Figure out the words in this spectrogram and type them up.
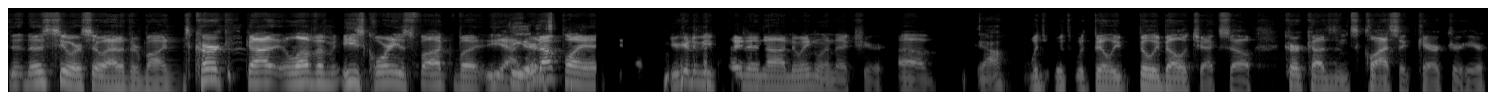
th- those two are so out of their minds. Kirk, God love him. He's corny as fuck, but yeah, He you're is. not playing. You're gonna be playing in uh, New England next year. Um, yeah. With with with Billy Billy Belichick. So Kirk Cousins, classic character here.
